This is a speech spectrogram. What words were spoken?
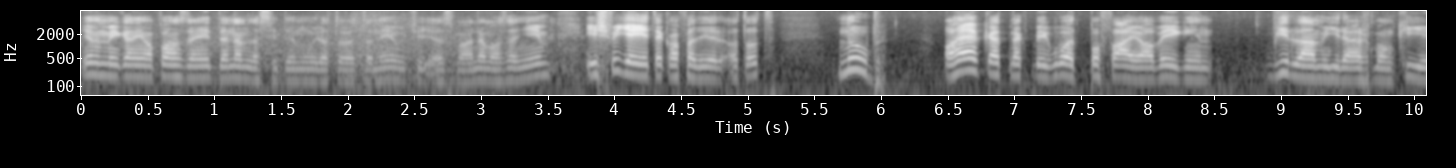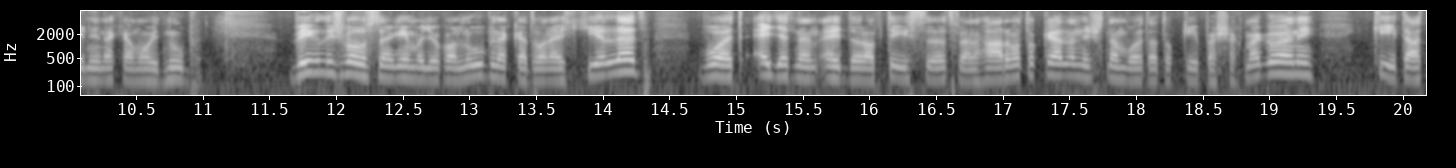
Jön még a panzerét, de nem lesz időm újra tölteni, úgyhogy ez már nem az enyém. És figyeljétek a feliratot! Noob! A Hellcatnek még volt pofája a végén villámírásban kiírni nekem, hogy noob. Végül is valószínűleg én vagyok a noob, neked van egy killed, volt egyetlen egy darab T-53-atok ellen, és nem voltatok képesek megölni. Két át,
